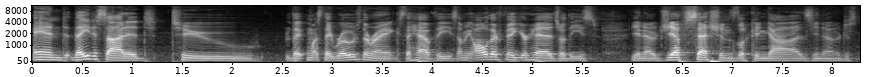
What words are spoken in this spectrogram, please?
and they decided to they, once they rose the ranks, they have these. I mean, all their figureheads are these, you know, Jeff Sessions looking guys. You know, just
